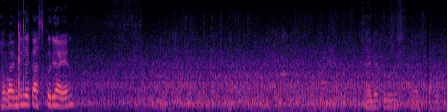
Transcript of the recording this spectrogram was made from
সবাই মিলে কাজ করি আয়েন। এটা কোনো কিছু করা সম্ভব না।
